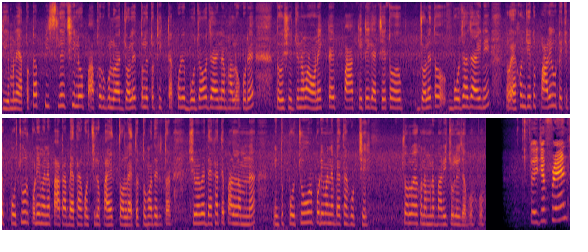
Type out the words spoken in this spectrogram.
দিয়ে। মানে এতটা পিছলে ছিল পাথরগুলো আর জলের তলে তো ঠিকঠাক করে বোঝাও যায় না ভালো করে। তো সেই জন্য আমার অনেকটাই পা কেটে গেছে, তো জলে তো বোঝা যায়নি। তো এখন যেহেতু পাড়ে উঠেছি, তো প্রচুর পরিমাণে পাটা ব্যথা করছিল পায়ের তলায়। তো তোমাদের তো আর সেভাবে দেখাতে পারলাম না, কিন্তু প্রচুর পরিমাণে ব্যথা করছে। চলো এখন আমরা বাড়ি চলে যাব। তো এই যে ফ্রেন্ডস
